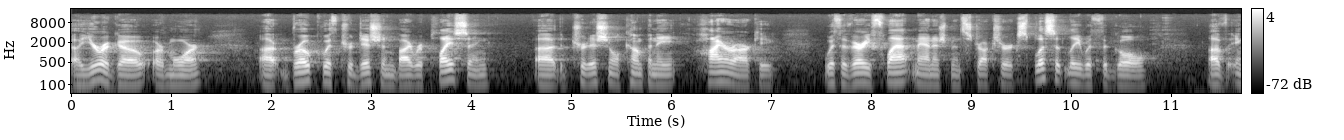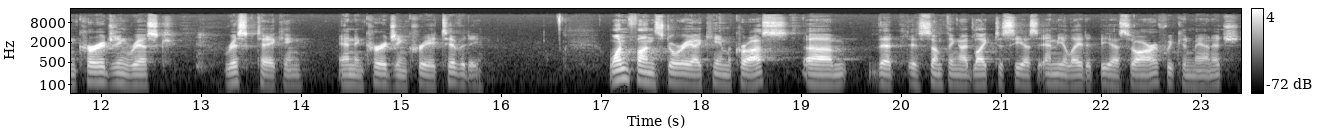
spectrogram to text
a year ago or more, uh, broke with tradition by replacing uh, the traditional company hierarchy with a very flat management structure, explicitly with the goal of encouraging risk, risk taking, and encouraging creativity. One fun story I came across um, that is something I'd like to see us emulate at BSR if we can manage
